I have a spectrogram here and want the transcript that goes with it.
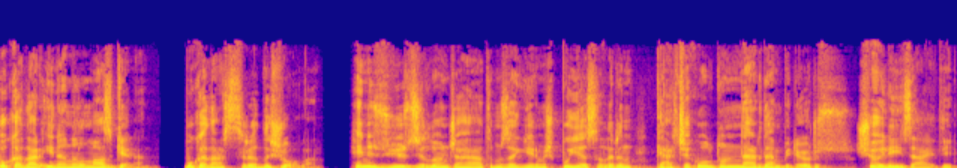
bu kadar inanılmaz gelen, bu kadar sıra dışı olan, henüz 100 yıl önce hayatımıza girmiş bu yasaların gerçek olduğunu nereden biliyoruz? Şöyle izah edeyim.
